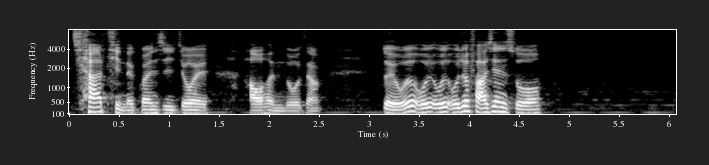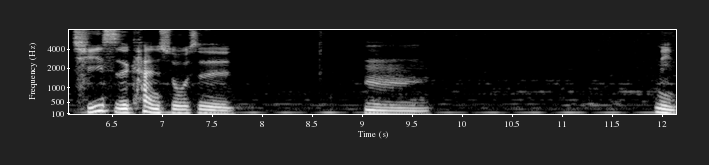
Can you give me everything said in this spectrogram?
家庭的关系就会好很多。这样，对我我我我就发现说，其实看书是，嗯，你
